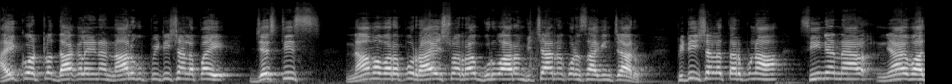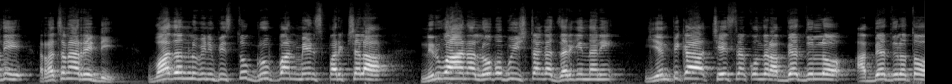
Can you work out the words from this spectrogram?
హైకోర్టులో దాఖలైన నాలుగు పిటిషన్లపై జస్టిస్ నామవరపు రాజేశ్వరరావు గురువారం విచారణ కొనసాగించారు. పిటిషన్ల తరపున సీనియర్ న్యాయ న్యాయవాది రచనారెడ్డి వాదనలు వినిపిస్తూ గ్రూప్ వన్ మెయిన్స్ పరీక్షల నిర్వహణ లోపభూయిష్టంగా జరిగిందని ఎంపిక చేసిన కొందరు అభ్యర్థుల్లో అభ్యర్థులతో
